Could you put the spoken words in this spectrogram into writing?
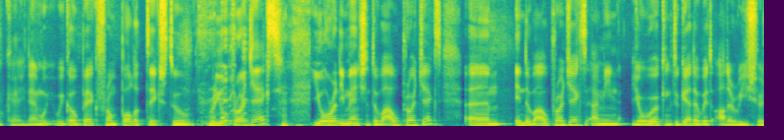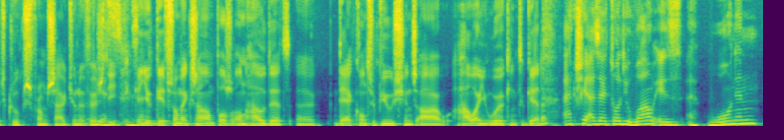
Okay, then we, we go back from politics to real projects. you already mentioned the WOW project. Um, in the WOW project, I mean, you're working together with other research groups from South University. Yes, exactly. Can you give some examples on how that uh, their contributions are? How are you working together? Actually, as I told you, WOW is a wonen,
